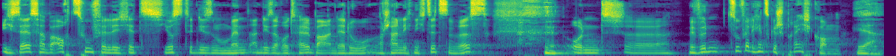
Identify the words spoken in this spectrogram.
ich säße aber auch zufällig jetzt just in diesem Moment an dieser Hotelbar, an der du wahrscheinlich nicht sitzen wirst. und äh, wir würden zufällig ins Gespräch kommen. Ja.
